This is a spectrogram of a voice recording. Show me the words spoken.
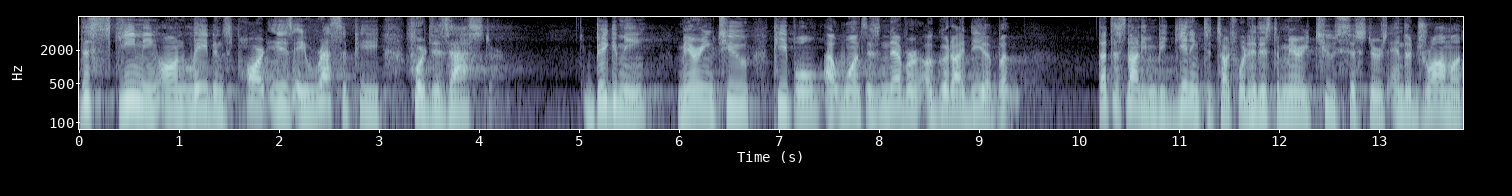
this scheming on Laban's part is a recipe for disaster. Bigamy, marrying two people at once, is never a good idea, but that does not even beginning to touch what it is to marry two sisters and the drama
